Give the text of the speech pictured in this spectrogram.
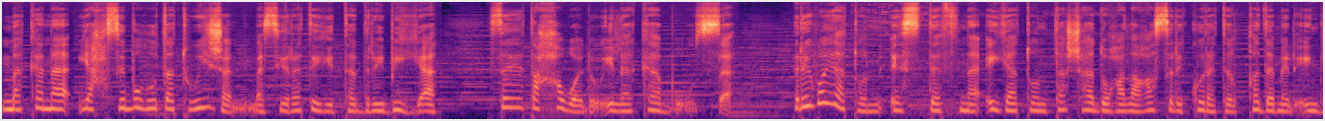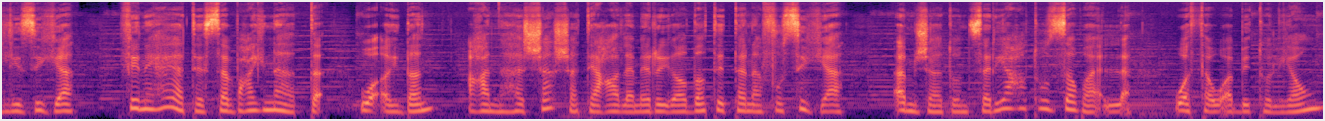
ما كان يحسبه تتويجا لمسيرته التدريبية سيتحول إلى كابوس. رواية استثنائية تشهد على عصر كرة القدم الإنجليزية في نهاية السبعينات وأيضا عن هشاشة عالم الرياضات التنافسية أمجاد سريعة الزوال وثوابت اليوم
